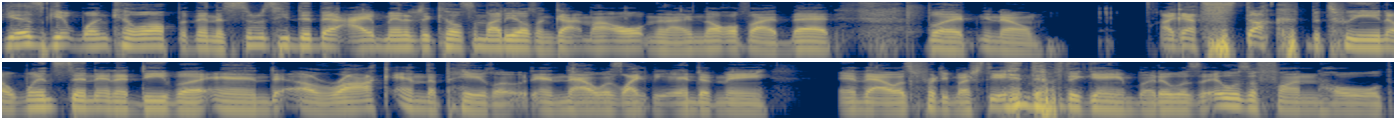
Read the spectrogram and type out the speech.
does get one kill off, but then as soon as he did that, I managed to kill somebody else and got my ult, and then I nullified that. But you know, I got stuck between a Winston and a D.Va and a Rock and the payload, and that was like the end of me. And that was pretty much the end of the game. But it was it was a fun hold.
